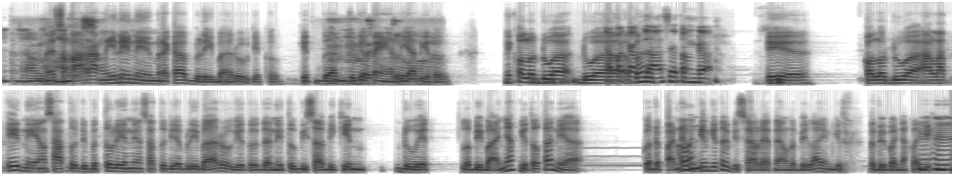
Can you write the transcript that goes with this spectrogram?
Terlalu Nah males sekarang gitu. ini nih mereka beli baru gitu. Gitu, Dan Mm-mm, juga pengen betul. lihat gitu. Ini kalau dua dua apakah apa? berhasil atau enggak Iya. Kalau dua alat ini yang satu dibetulin, yang satu dia beli baru gitu dan itu bisa bikin duit lebih banyak gitu kan ya ke depannya Oh. mungkin kita bisa lihat yang lebih lain gitu lebih banyak lagi Mm-mm.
